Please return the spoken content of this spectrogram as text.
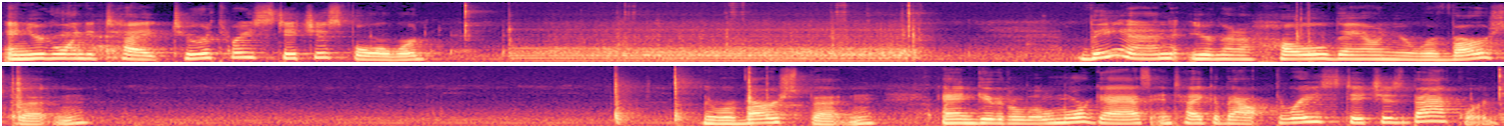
and you're going to take two or three stitches forward. Then you're going to hold down your reverse button, the reverse button, and give it a little more gas and take about three stitches backwards.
